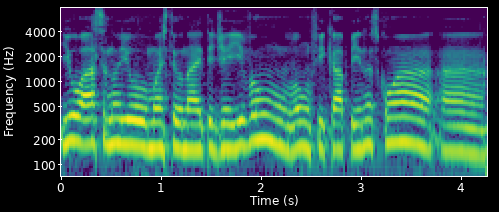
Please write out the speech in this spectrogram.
E o Arsenal e o Manchester United aí vão, vão ficar apenas com a,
